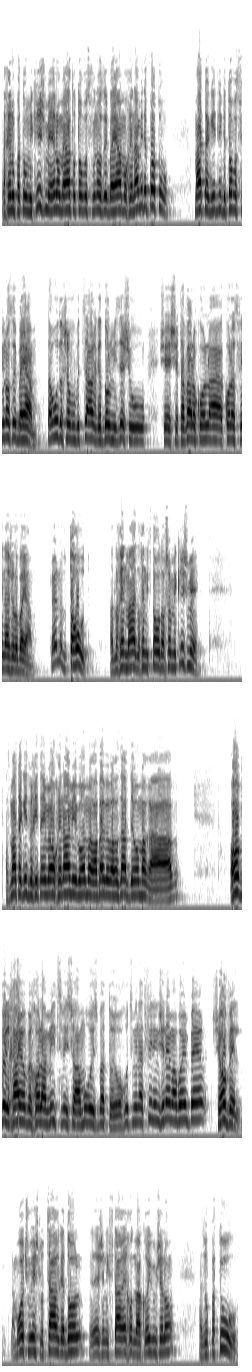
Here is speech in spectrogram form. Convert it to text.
לכן הוא פטור מקריאת שמע, אלא מעתה טבעה ספינתו בים, הכי נמי דפטור. מה תגיד לי בטבעה ספינתו בים? טרוד עכשיו הוא בצער גדול מזה שהוא, ש, שטבע לו כל, כל הספינה שלו בים. כן, אז הוא טרוד. אז לכן מה? אז לכן נפטור אותו עכשיו מקריאת שמע. אז מה תגיד וחיטאי מאוכן עמי ואומר רבי ובר זב דאומר רב הובל חיו בכל המצווה סואמור יסבתו חוץ מן התפילין שנאמר בו אמפר שהובל למרות שהוא יש לו צער גדול זה שנפטר אחד מהקרובים שלו אז הוא פטור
